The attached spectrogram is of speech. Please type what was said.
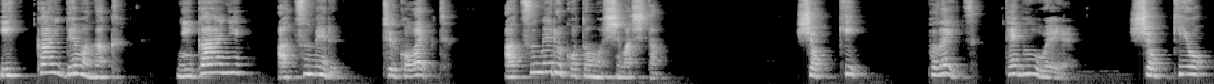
1階ではなく2階に集める。To collect 集めることもしました。食器。plates, tableware 食器を。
